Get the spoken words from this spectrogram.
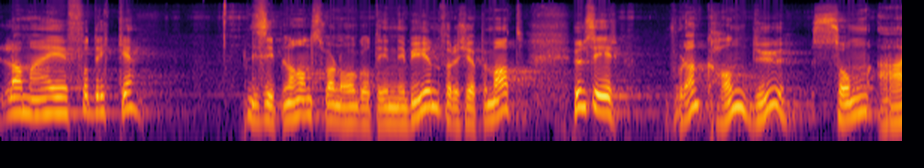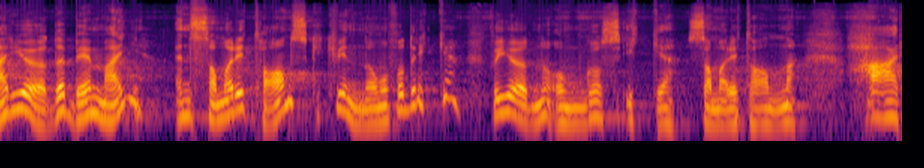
'La meg få drikke.' Disiplene hans var nå gått inn i byen for å kjøpe mat. Hun sier, 'Hvordan kan du, som er jøde, be meg?' En samaritansk kvinne om å få drikke, for jødene omgås ikke samaritanene. Her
